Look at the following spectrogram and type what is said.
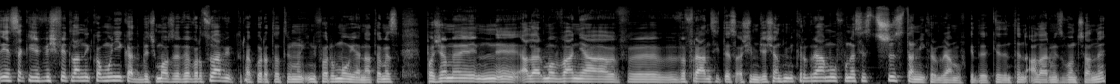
jest jakiś wyświetlany komunikat, być może we Wrocławiu, który akurat o tym informuje. Natomiast poziomy y, alarmowania w, we Francji to jest 80 mikrogramów, u nas jest 300 mikrogramów, kiedy, kiedy ten alarm jest włączony.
